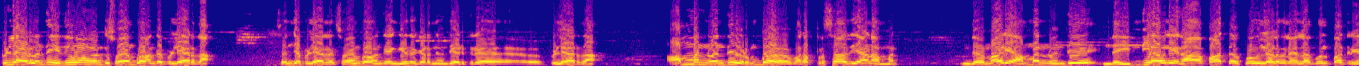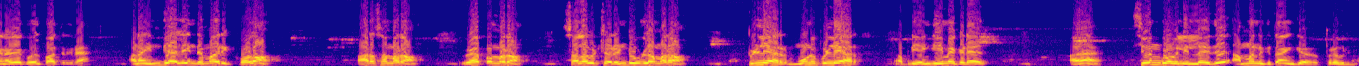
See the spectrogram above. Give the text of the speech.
பிள்ளையார் வந்து இதுவும் வந்து சுயம்பா வந்த பிள்ளையார் தான். செஞ்ச பிள்ளையார் சுயம்பா வந்து எங்கேருந்து கிடந்து வந்து எடுக்கிற பிள்ளையார் தான். அம்மன் வந்து ரொம்ப வரப்பிரசாதியான அம்மன். இந்த மாதிரி அம்மன் வந்து இந்த இந்தியாவிலே நான் பார்த்த கோவில் அளவில் எல்லா கோவில் பார்த்துருக்கேன் நிறைய கோவில் பார்த்துருக்கிறேன். ஆனால் இந்தியாவிலே இந்த மாதிரி குளம் அரச மரம் வேப்ப மரம் செலவிட்ட ரெண்டு உள்ள மரம் பிள்ளையார் மூணு பிள்ளையார் அப்படி எங்கேயுமே கிடையாது. ஆனா சிவன் கோவில் இல்லை இது அம்மனுக்கு தான் இங்க பிரவிருத்தி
